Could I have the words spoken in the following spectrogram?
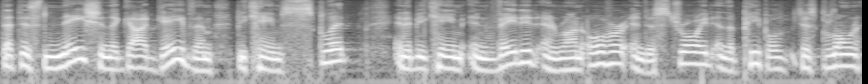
that this nation that God gave them became split and it became invaded and run over and destroyed and the people just blown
